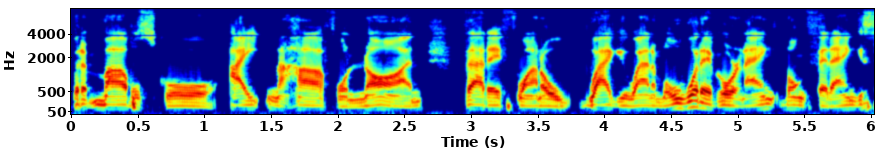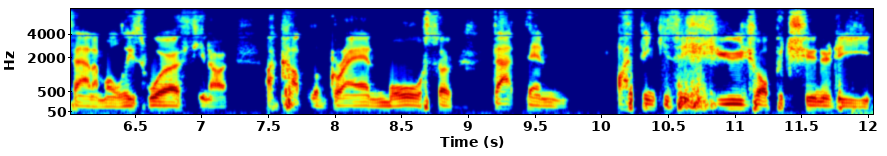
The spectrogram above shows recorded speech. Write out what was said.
but at marble score eight and a half or nine, that F1 or Wagyu animal, whatever, or an ang- long fed Angus animal is worth, you know, a couple of grand more. So that then I think is a huge opportunity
